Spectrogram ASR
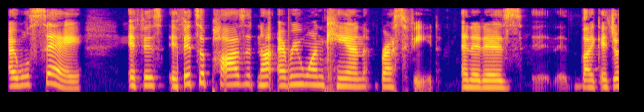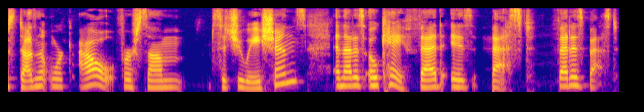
I will say, if it's if it's a positive, not everyone can breastfeed, and it is like it just doesn't work out for some situations, and that is okay. Fed is best. Fed is best.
